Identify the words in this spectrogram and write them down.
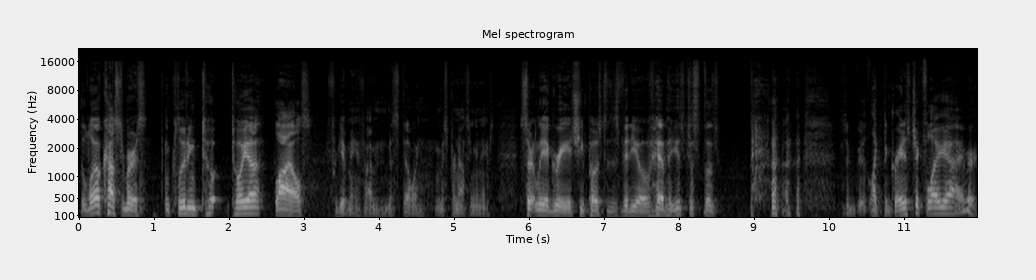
The loyal customers, including to- Toya Lyles, forgive me if I'm misspelling, mispronouncing your names, certainly agree. She posted this video of him. He's just the like the greatest Chick Fil A guy ever.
